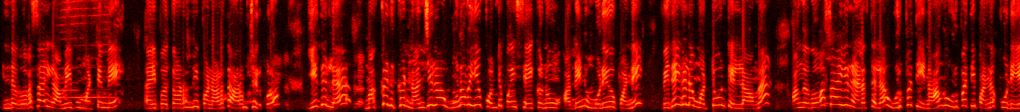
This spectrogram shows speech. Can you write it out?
இந்த விவசாய அமைப்பு மட்டுமே இப்போ தொடர்ந்து இப்போ நடத்த ஆரம்பிச்சிருக்கிறோம். இதுல மக்களுக்கு நஞ்சிலா உணவையும் கொண்டு போய் சேர்க்கணும் அப்படின்னு முடிவு பண்ணி விதைகளை மட்டும் இல்லாம அங்க விவசாய நிலத்துல உற்பத்தி நாங்க உற்பத்தி பண்ணக்கூடிய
